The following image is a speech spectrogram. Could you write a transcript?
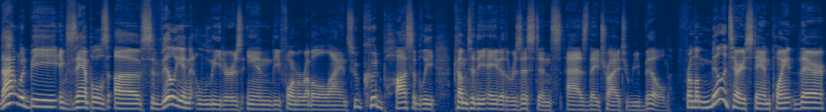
that would be examples of civilian leaders in the former Rebel Alliance who could possibly come to the aid of the Resistance as they try to rebuild. From a military standpoint, there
